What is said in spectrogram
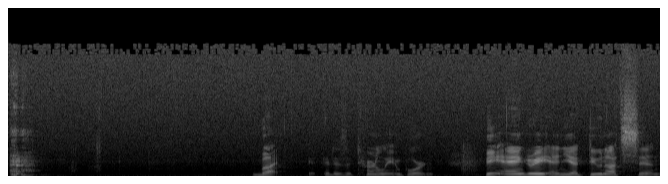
but it is eternally important. Be angry and yet do not sin.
